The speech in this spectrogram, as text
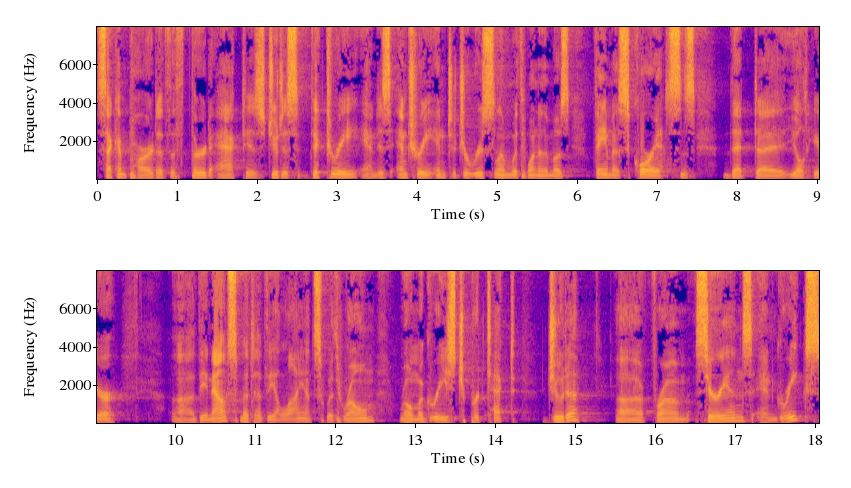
Second part of the third act is Judas' victory and his entry into Jerusalem with one of the most famous choruses that uh, you'll hear. Uh, the announcement of the alliance with Rome. Rome agrees to protect Judah uh, from Syrians and Greeks,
